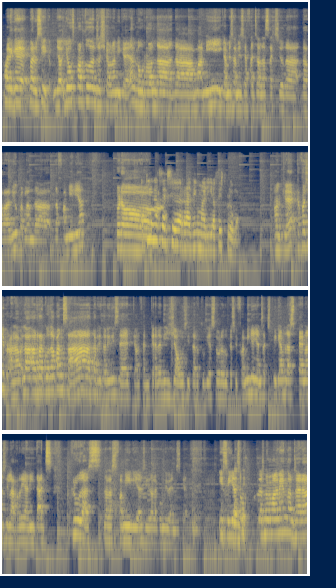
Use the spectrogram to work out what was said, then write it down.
Perquè, bueno, sí, jo, jo us porto doncs, això una mica, eh, el meu rol de, de mami i que a més a més ja faig a la secció de, de ràdio parlant de, de família, però... Aquí una secció de ràdio, Maria, fes promo. El què? Que faci la, la, el racó de pensar a Territori 17, que el fem cada dijous i tertúlia sobre educació i família i ens expliquem les penes i les realitats crudes de les famílies i de la convivència. I si ja Ben som crudes normalment, doncs ara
